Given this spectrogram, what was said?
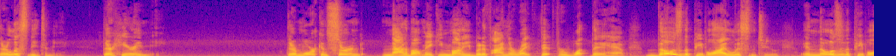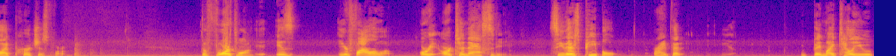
they're listening to me. They're hearing me. They're more concerned not about making money, but if I'm the right fit for what they have. Those are the people I listen to, and those are the people I purchase from. The fourth one is your follow up or, or tenacity. See, there's people, right, that they might tell you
